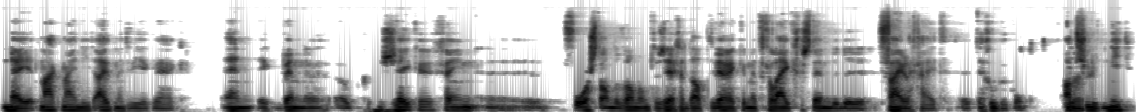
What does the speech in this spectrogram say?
Nee, het maakt mij niet uit met wie ik werk. En ik ben er ook zeker geen uh, voorstander van om te zeggen dat werken met gelijkgestemden de veiligheid uh, ten goede komt. Absoluut nee. niet.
